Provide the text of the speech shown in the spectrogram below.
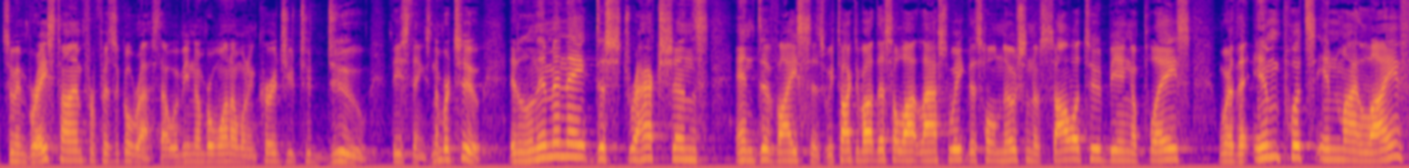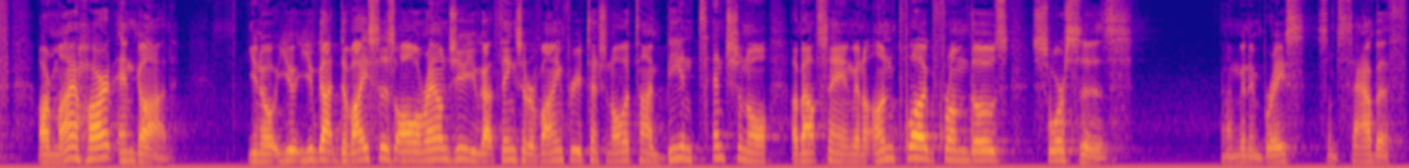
So embrace time for physical rest. That would be number one. I want to encourage you to do these things. Number two, eliminate distractions and devices. We talked about this a lot last week this whole notion of solitude being a place where the inputs in my life are my heart and God. You know, you, you've got devices all around you. You've got things that are vying for your attention all the time. Be intentional about saying, I'm going to unplug from those sources and I'm going to embrace some Sabbath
